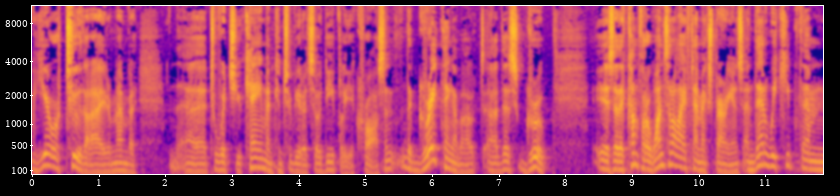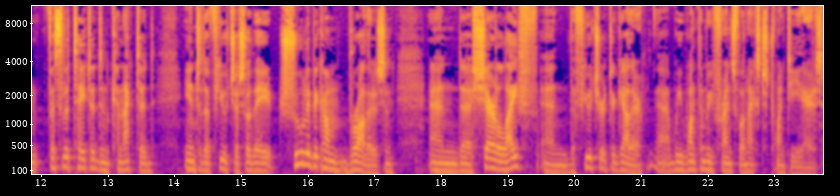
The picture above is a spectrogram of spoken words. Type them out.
year or two that I remember. Uh, to which you came and contributed so deeply across. And the great thing about uh, this group is that they come for a once in a lifetime experience and then we keep them facilitated and connected into the future so they truly become brothers and and uh, share life and the future together. Uh, we want them to be friends for the next 20 years.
